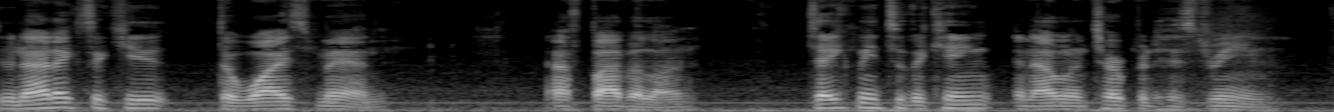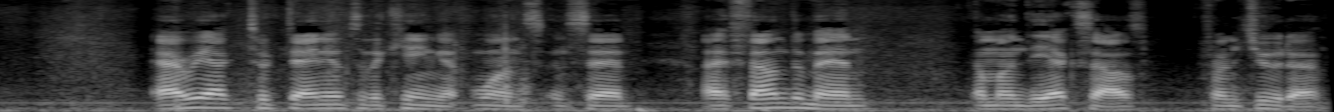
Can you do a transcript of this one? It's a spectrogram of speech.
Do not execute the wise men of Babylon. Take me to the king, and I will interpret his dream. Arioch took Daniel to the king at once and said, I have found the man among the exiles from Judah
